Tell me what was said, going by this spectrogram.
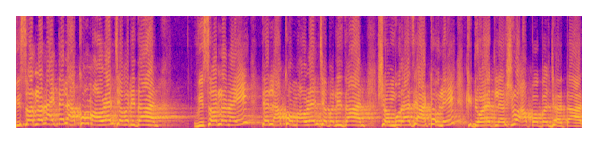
विसरलं नाही ते लाखो मावळ्यांचे बलिदान. विसरलं नाही ते लाखो मावळ्यांचे बलिदान. शंभूराजे आठवले की डोळ्यातले अश्रू आपोआपच ढळतात.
